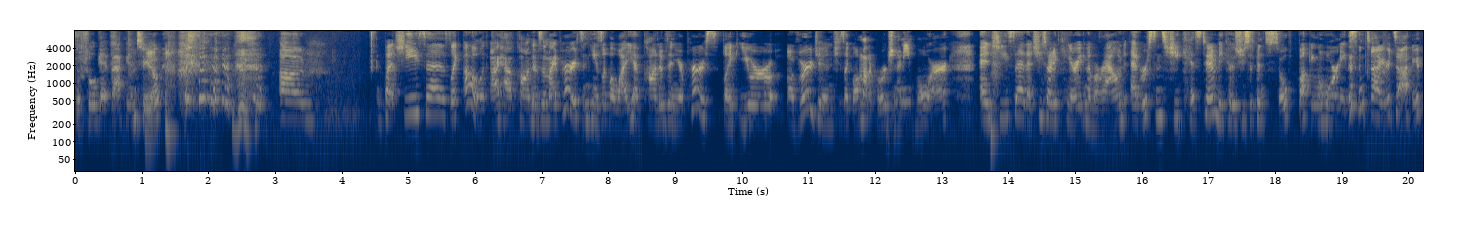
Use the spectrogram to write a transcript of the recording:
which we'll get back into. Yeah. um but she says like oh like i have condoms in my purse. And he's like well why do you have condoms in your purse? Like you're a virgin. She's like well i'm not a virgin anymore. And she said that she started carrying them around ever since she kissed him because she's just been so fucking horny this entire time.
